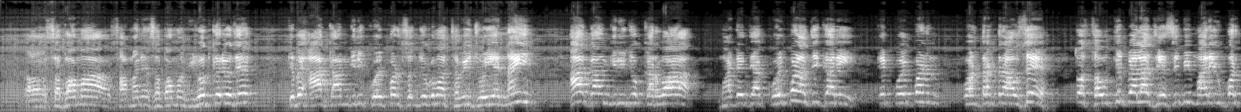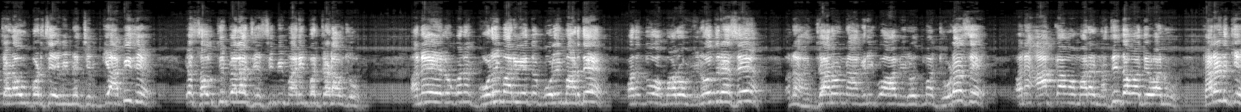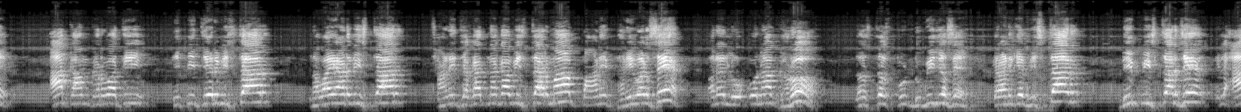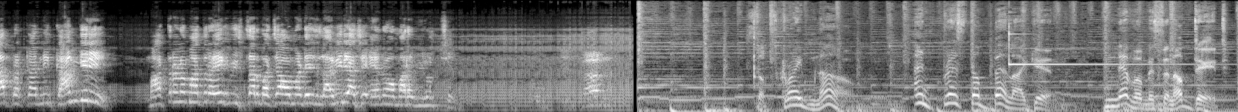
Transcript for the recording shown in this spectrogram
સભામાં, સામાન્ય સભામાં વિરોધ કર્યો છે કે ભાઈ આ કામગીરી કોઈ પણ સંજોગોમાં થવી જોઈએ નહીં. આ કામગીરી જો કરવા માટે ત્યાં કોઈ પણ અધિકારી કે કોઈ પણ કોન્ટ્રાક્ટર આવશે, તો સૌથી પહેલા જેસીબી મારી ઉપર ચડાવવું પડશે એવી મેં ચીમકી આપી છે કે સૌથી પહેલા જેસીબી મારી પર ચડાવજો અને એ લોકોને ગોળી મારવી હોય તો ગોળી માર દે, પરંતુ અમારો વિરોધ રહેશે અને હજારો નાગરિકો આ વિરોધમાં જોડાશે અને આ કામ અમારે નથી થવા દેવાનું. કારણ કે આ કામ કરવાથી ટીપી તેર વિસ્તાર નવાયાડ વિસ્તાર, છાણી જગતનાકા વિસ્તારમાં પાણી ફરી વળશે અને લોકોના ઘરો દસ દસ ફૂટ ડૂબી જશે. કારણ કે વિસ્તાર ડીપ વિસ્તાર છે, એટલે આ પ્રકારની કામગીરી માત્ર ને માત્ર એક વિસ્તાર બચાવવા માટે જ લાવી રહ્યા છે, એનો અમારો વિરોધ છે. Subscribe now and press the bell icon never miss an update.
